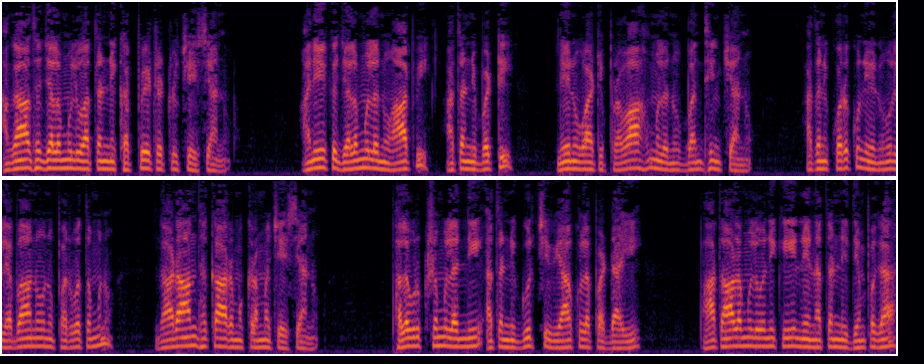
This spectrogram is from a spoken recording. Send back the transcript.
అగాధ జలములు అతణ్ణి కప్పేటట్లు చేశాను. అనేక జలములను ఆపి అతన్ని బట్టి నేను వాటి ప్రవాహములను బంధించాను. అతని కొరకు నేను లెబానోను పర్వతమును గాఢాంధకారము క్రమ చేశాను ఫలవృక్షములన్నీ అతన్ని గూర్చి వ్యాకులపడ్డాయి. పాతాళములోనికి నేనతణ్ణి దింపగా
